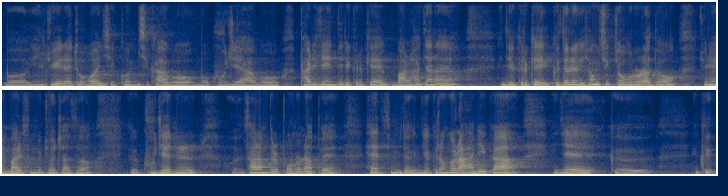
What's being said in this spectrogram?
뭐 일주일에 두 번씩 금식하고 뭐 구제하고 바리새인들이 그렇게 말하잖아요. 이제 그렇게 그들은 형식적으로라도 주님의 말씀을 쫓아서 그 구제를 사람들 보는 앞에 했습니다. 이제 그런 걸 아니까 이제 그, 그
